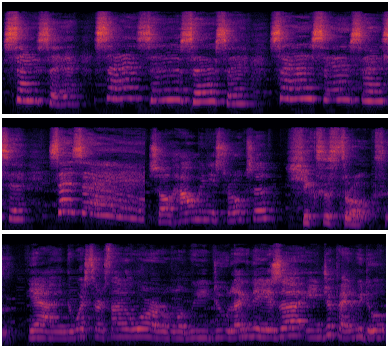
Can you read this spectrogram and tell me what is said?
Sensei, sensei, sensei, sensei, sensei, sensei. So how many strokes? uh? Six strokes. Yeah, in the Western style world we do like this. uh, In Japan we do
